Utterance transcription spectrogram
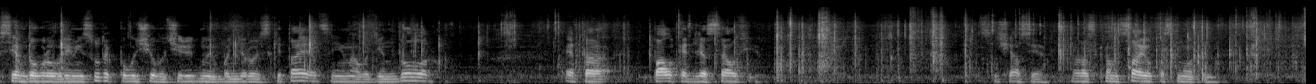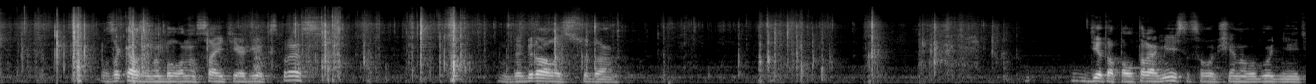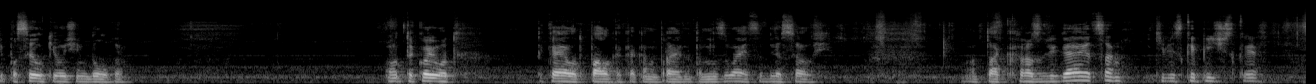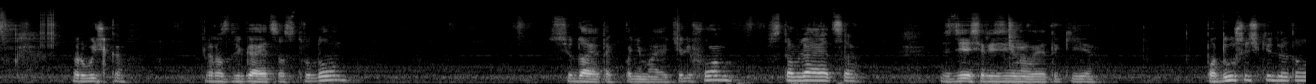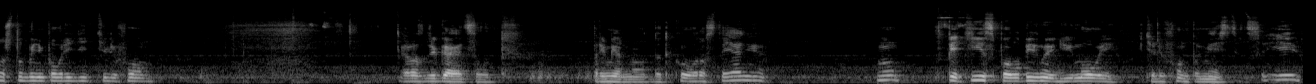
Всем доброго времени суток. Получил очередную бандероль с Китая. Оценена в 1 доллар. Это палка для селфи. Сейчас я раскромсаю, посмотрим. Заказана была на сайте Алиэкспресс. Добиралась сюда где-то полтора месяца. Вообще новогодние эти посылки очень долго. Вот такой вот, такая вот палка, как она правильно там называется, для селфи. Вот так раздвигается, телескопическая ручка. Раздвигается с трудом. Сюда, я так понимаю, телефон вставляется. Здесь резиновые такие подушечки для того, чтобы не повредить телефон. Раздвигается вот примерно вот до такого расстояния. Ну, в пяти с половиной дюймовый телефон поместится. И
